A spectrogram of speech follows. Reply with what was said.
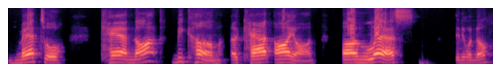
metal cannot become a cation unless, anyone know?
